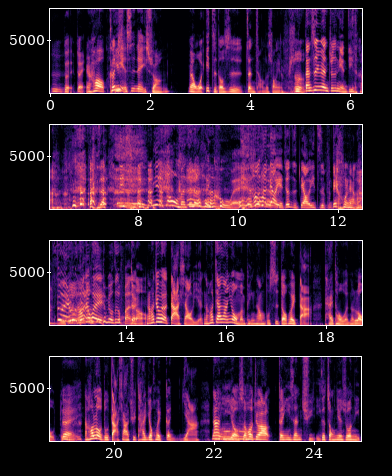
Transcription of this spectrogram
嗯，对对。然后可你也是那一双。没有，我一直都是正常的双眼皮，嗯、但是因为就是年纪大，反正你 你也说我们真的很苦哎、欸，然后它掉也就只掉一只，不掉两只，对，然后就会就没有这个烦恼，然后就会有大小眼，然后加上因为我们平常不是都会打抬头纹的漏毒，对，然后漏毒打下去它又会更压，那你有时候就要跟医生取一个中间，说你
